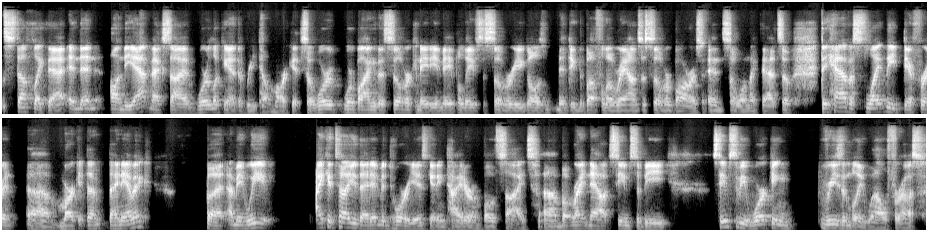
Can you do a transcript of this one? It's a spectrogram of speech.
stuff like that. And then on the APMEX side, we're looking at the retail market. So we're we're buying the silver Canadian Maple leaves, the silver Eagles, minting the Buffalo rounds, the silver bars, and so on like that. So they have a slightly different uh, market d- dynamic. But I mean, we I can tell you that inventory is getting tighter on both sides, uh, but right now it seems to be seems to be working reasonably well for us.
